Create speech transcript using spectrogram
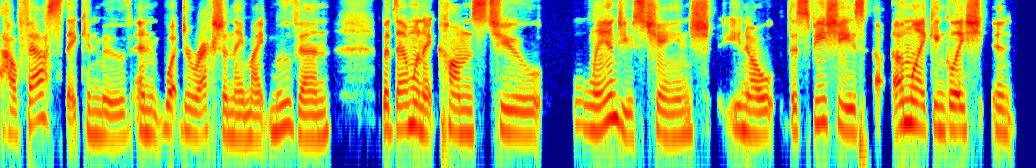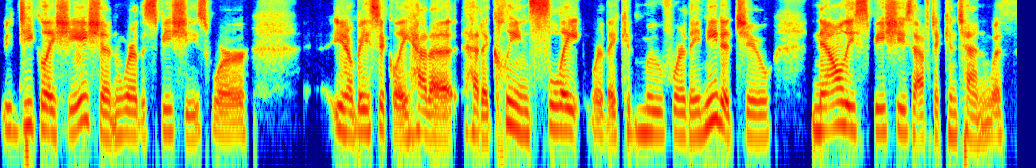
how fast they can move and what direction they might move in. But then when it comes to land use change, you know, the species, unlike in, glaci- in deglaciation, where the species were, you know, basically had a had a clean slate where they could move where they needed to. Now these species have to contend with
